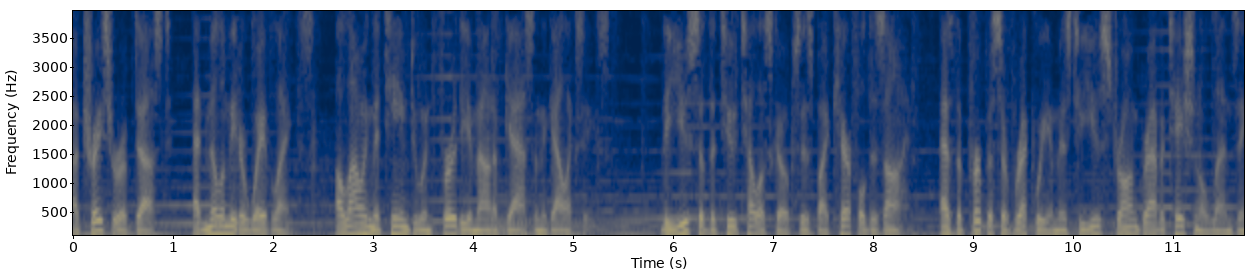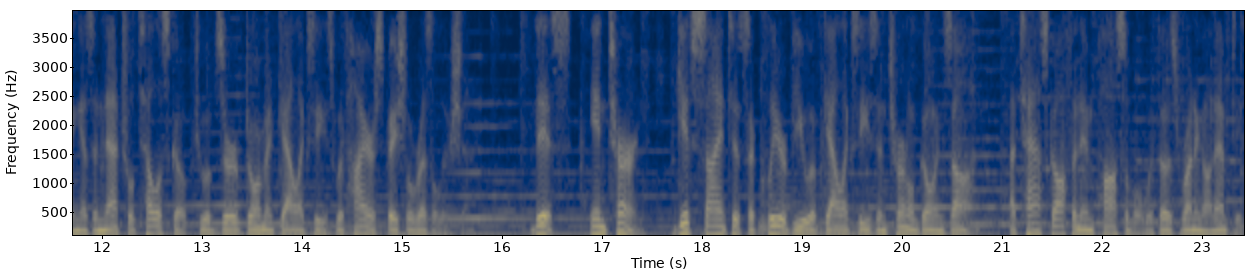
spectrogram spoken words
a tracer of dust, at millimeter wavelengths, allowing the team to infer the amount of gas in the galaxies. The use of the two telescopes is by careful design, as the purpose of Requiem is to use strong gravitational lensing as a natural telescope to observe dormant galaxies with higher spatial resolution. This, in turn, gives scientists a clear view of galaxies' internal goings on, a task often impossible with those running on empty.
